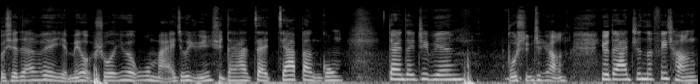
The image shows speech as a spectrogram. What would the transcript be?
有些单位也没有说因为雾霾就允许大家在家办公。但是在这边不是这样，因为大家真的非常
